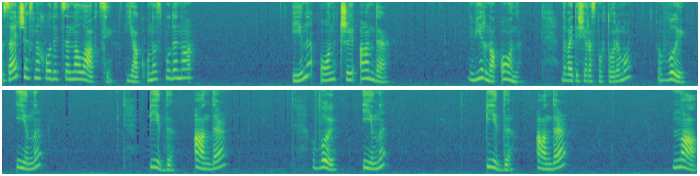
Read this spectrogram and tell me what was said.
Зайчик знаходиться на лавці. Як у нас буде на? In, on чи under? Вірно, on. Давайте ще раз повторимо. В, in, під, under, в, in, під, under, на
